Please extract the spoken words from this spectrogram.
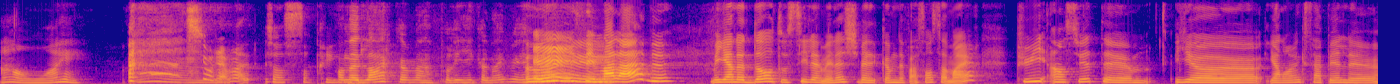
Ah ouais. Je suis vraiment genre surprise. On a de l'air comme à pas rien connaître, mais... Ouais. C'est malade! Mais il y en a d'autres aussi, là, mais là, je vais comme de façon sommaire. Puis ensuite, euh, il y, a, il y en a un qui s'appelle euh,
